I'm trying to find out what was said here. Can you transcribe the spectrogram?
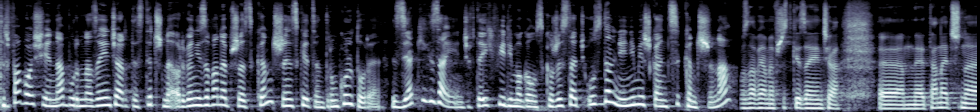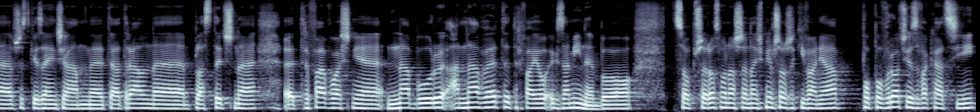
Trwa właśnie nabór na zajęcia artystyczne organizowane przez Kętrzyńskie Centrum Kultury. Z jakich zajęć w tej chwili mogą skorzystać uzdolnieni mieszkańcy Kętrzyna? Wznawiamy wszystkie zajęcia em, taneczne, wszystkie zajęcia teatralne, plastyczne. E, Trwa właśnie nabór, a nawet trwają egzaminy, bo co przerosło nasze najśmielsze oczekiwania, po powrocie z wakacji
